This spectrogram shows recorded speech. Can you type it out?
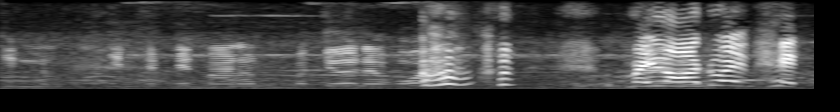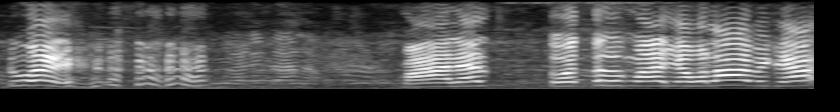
กินกินเผ็ดๆมาแล้วมาเจอแนวฮอตไม่ร้อนด้วยเผ็ดด้วย มาแล้วตัวตึงมาเยาวราชไปแกแล้ว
